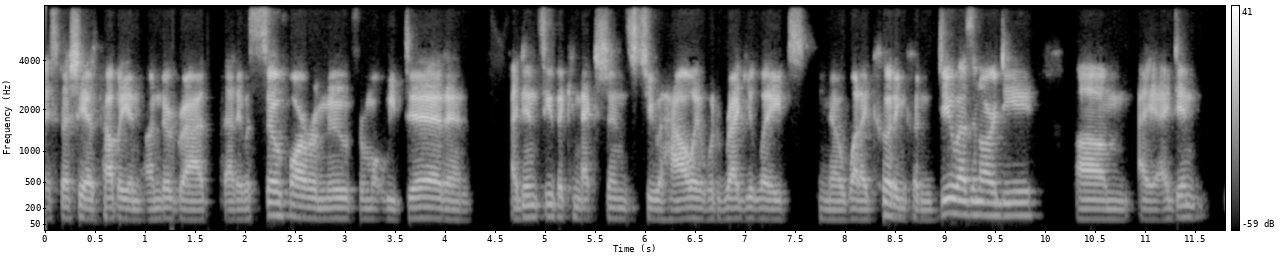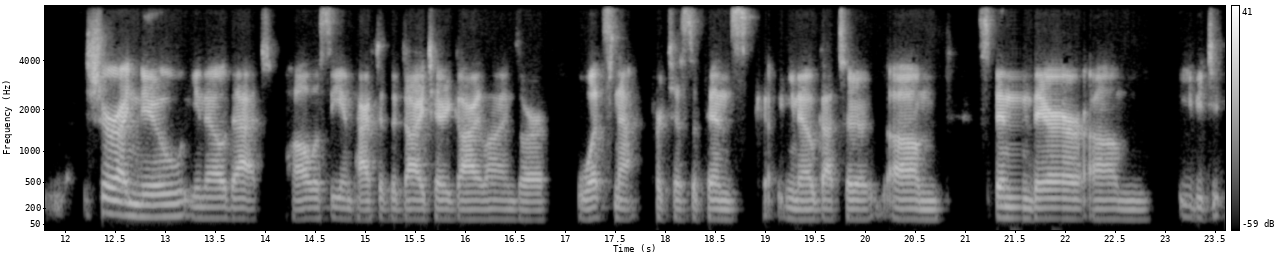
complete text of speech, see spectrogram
especially as probably an undergrad, that it was so far removed from what we did and I didn't see the connections to how it would regulate, you know, what I could and couldn't do as an RD. Um, I, I, didn't, sure, I knew, you know, that policy impacted the dietary guidelines or what SNAP participants, you know, got to um, spend their um, EBT,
